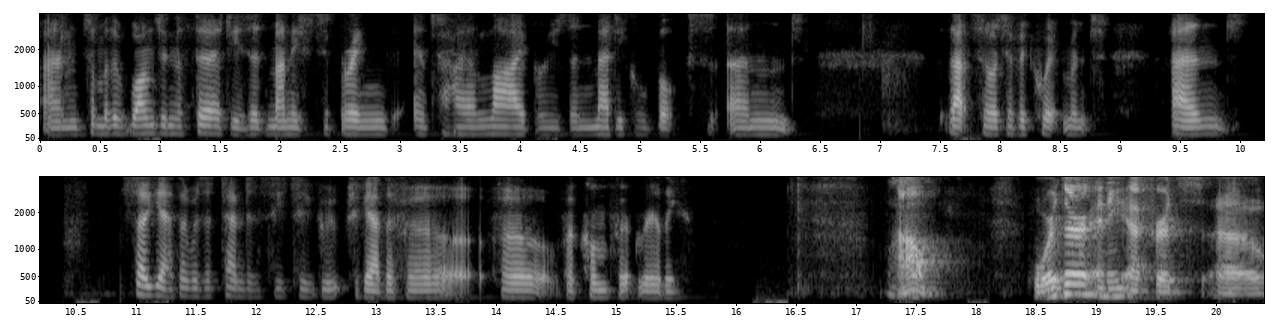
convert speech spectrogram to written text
and some of the ones in the 30s had managed to bring entire libraries and medical books and that sort of equipment. And so yeah, there was a tendency to group together for for for comfort, really. Wow. Were there any efforts uh,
